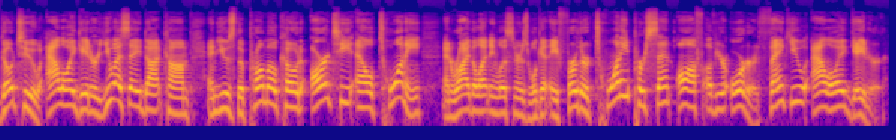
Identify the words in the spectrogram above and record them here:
Go to alloygatorusa.com and use the promo code RTL20 and Ride the Lightning listeners will get a further 20% off of your order. Thank you, Alloy Gator.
